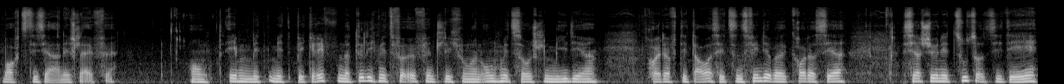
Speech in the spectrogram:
macht's diese eine Schleife. Und eben mit, mit Begriffen, natürlich mit Veröffentlichungen und mit Social Media heute auf die Dauer setzen. Das finde ich aber gerade eine sehr, sehr schöne Zusatzidee,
